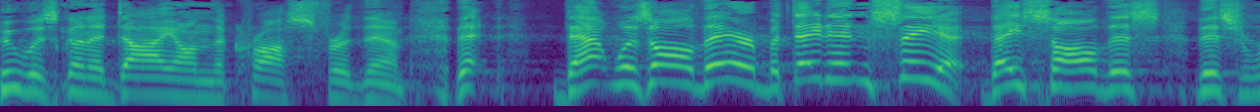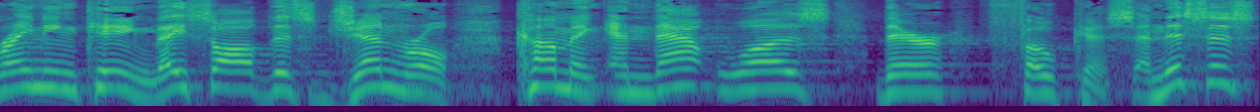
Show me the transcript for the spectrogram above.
who was going to die on the cross for them. That, that was all there, but they didn't see it. They saw this, this reigning king. They saw this general coming, and that was their focus. And this is,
